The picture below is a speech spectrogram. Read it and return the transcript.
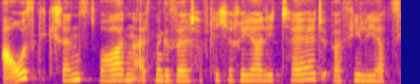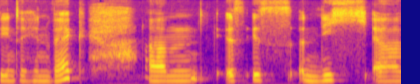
ausgegrenzt worden als eine gesellschaftliche Realität über viele Jahrzehnte hinweg. Ähm, es ist nicht äh,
